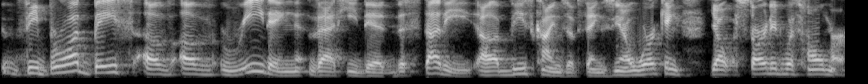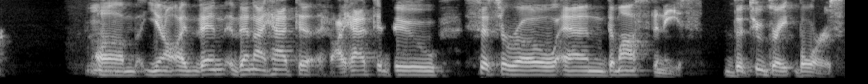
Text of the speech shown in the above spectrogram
the broad base of of reading that he did, the study, uh, these kinds of things, you know, working, you know, started with Homer. Hmm. Um, you know, I, then then I had to I had to do Cicero and Demosthenes, the two great bores.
